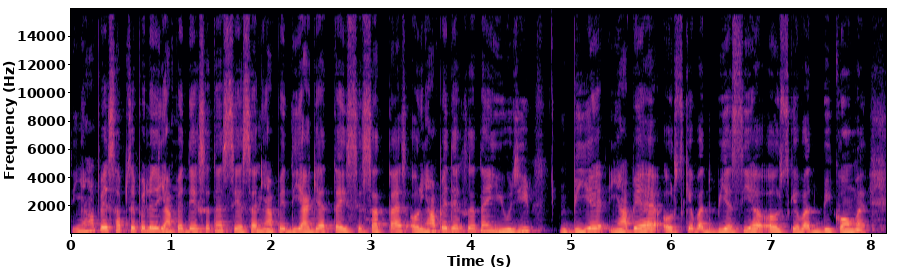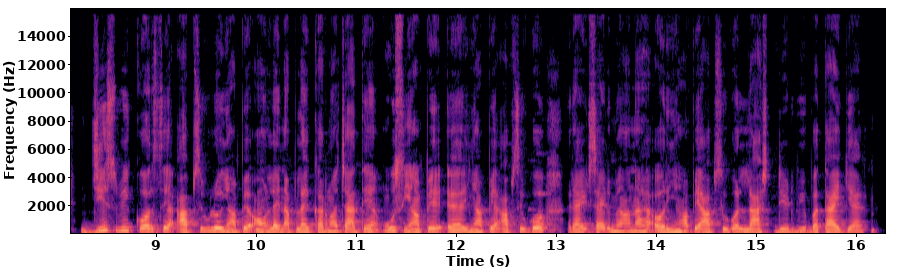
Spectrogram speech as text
तो यहाँ पे सबसे पहले यहाँ पे देख सकते हैं सेशन यहाँ पे दिया गया तेईस से सत्ताईस और यहाँ पे देख सकते हैं यूजी बी ए यहाँ पे है और उसके बाद बीएससी है और उसके बाद बीकॉम है। जिस भी कोर्स से आप सभी लोग यहाँ पे ऑनलाइन अप्लाई करना चाहते हैं, उस यहाँ पे यहाँ पे आप सबको राइट साइड में आना है और यहाँ पे आप सबको लास्ट डेट भी बताया गया है।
